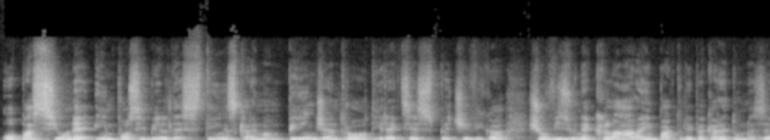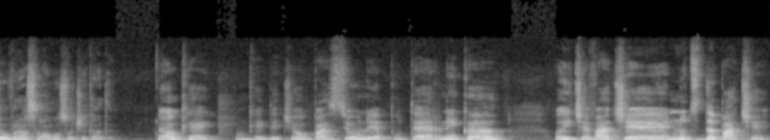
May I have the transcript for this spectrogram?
O pasiune imposibil de stins care mă împinge într-o direcție specifică și o viziune clară a impactului pe care Dumnezeu vrea să-l am în societate. Ok, ok. Deci e o pasiune puternică, e ceva ce nu-ți dă pace.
